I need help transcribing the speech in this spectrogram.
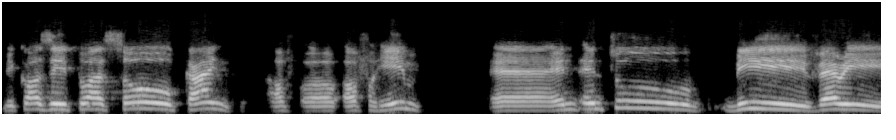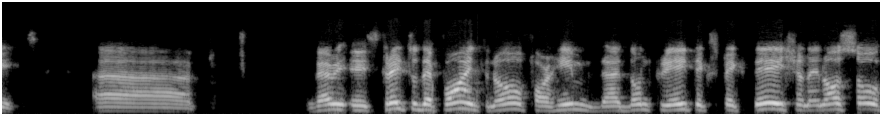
because it was so kind of, of, of him uh, and, and to be very, uh, very uh, straight to the point, you know, for him that don't create expectation and also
